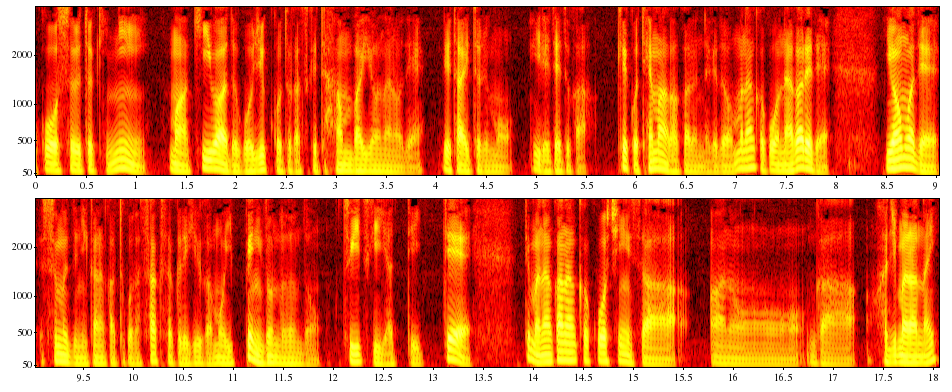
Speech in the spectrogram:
稿するときに、まあ、キーワード50個とかつけて販売用なので、で、タイトルも入れてとか、結構手間がかかるんだけど、まあ、なんかこう流れで、今までスムーズにいかなかったことはサクサクできるからもういっぺんにどんどんどんどん次々やっていってでもなかなかこう審査、あのー、が始まらない。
